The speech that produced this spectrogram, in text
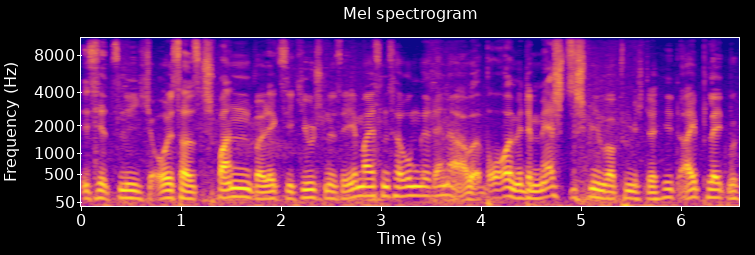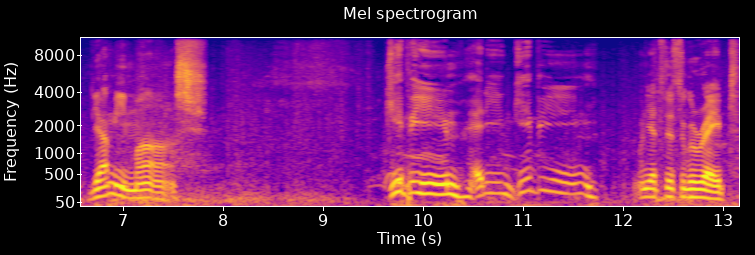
Ist jetzt nicht äußerst spannend, weil Execution ist eh meistens herumgerenne, aber boah, mit dem Mesh zu spielen war für mich der Hit. I played with Yummy Marsh. Gib ihm, Eddie, gib ihm. Und jetzt wirst du geraped.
